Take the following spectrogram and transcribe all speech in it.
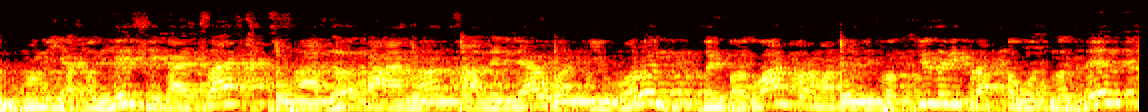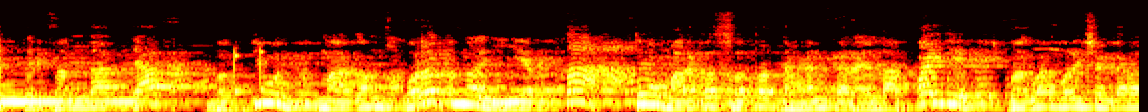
म्हणून यातून हे शिकायचं आहे साधकानं चाललेल्या वाटीवरून जरी भगवान परमात्म्याची भक्ती जरी प्राप्त होत नसेल तरी समजा त्या भक्तीहून मार्गाहून परत न येता तो मार्ग सतत धारण करायला पाहिजे. भगवान बोले शंकरा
